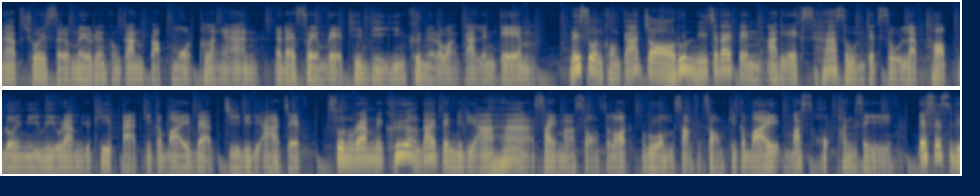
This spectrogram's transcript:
นะครับช่วยเสริมในเรื่องของการปรับโหมดพลังงาน และได้เฟรมเรทที่ดียิ่งขึ้นในระหว่างการเล่นเกม ในส่วนของการ์ดจอรุ่นนี้จะได้เป็น RTX 5070 Laptop โดยมี VRAM อยู่ที่ 8GB แบบ GDDR7 ส่วน RAM ในเครื่องได้เป็น DDR5 ใส่มา 2 สล็อต รวม 32GB บัส6004 SSD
